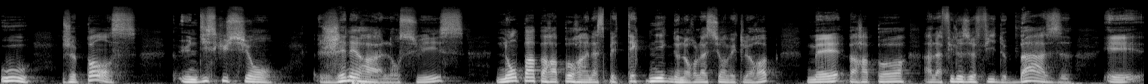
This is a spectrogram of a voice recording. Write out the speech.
où, je pense, une discussion générale en Suisse, non pas par rapport à un aspect technique de nos relations avec l'Europe, mais par rapport à la philosophie de base. Et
